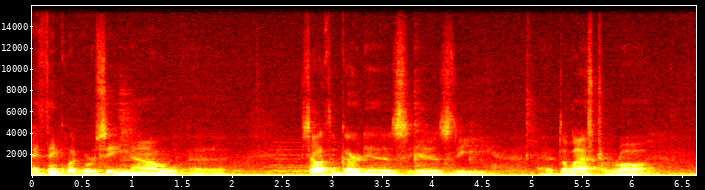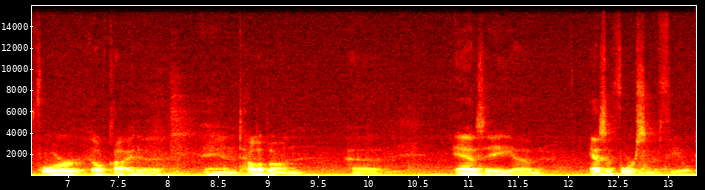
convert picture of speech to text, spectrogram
I think what we're seeing now uh, south of Gardez is the, uh, the last hurrah for Al Qaeda and Taliban uh, as a, um, as a force in the field.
